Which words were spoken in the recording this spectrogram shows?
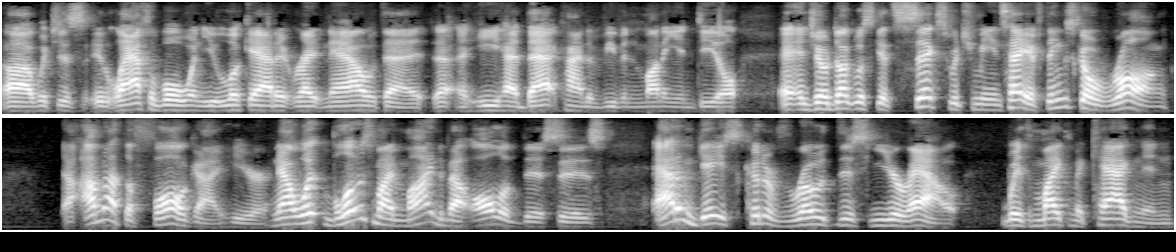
uh, which is laughable when you look at it right now that uh, he had that kind of even money and deal. And, and Joe Douglas gets six, which means, hey, if things go wrong, I'm not the fall guy here. Now, what blows my mind about all of this is Adam Gase could have rode this year out with Mike Maccagnan,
